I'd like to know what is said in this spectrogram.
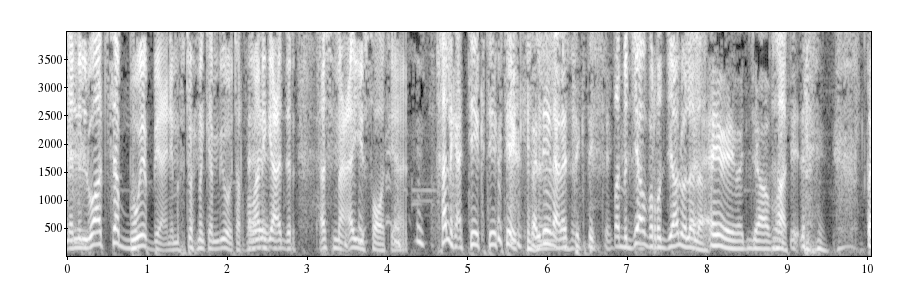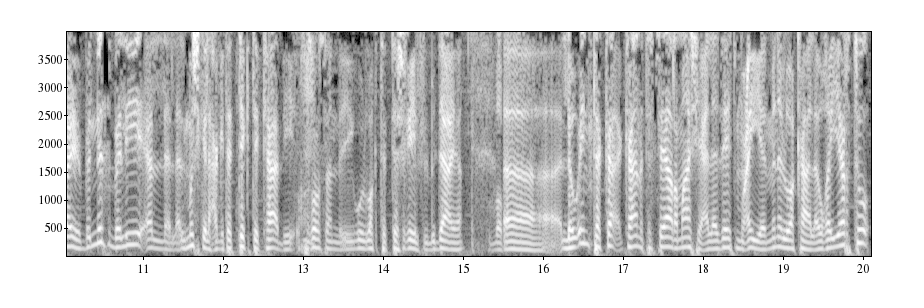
لأن الواتساب ويب يعني مفتوح من كمبيوتر فماني إيه. قادر أسمع أي صوت يعني. خليك على التيك تيك تيك. خلينا على التك تك تك طيب بتجاوب الرجال ولا لا؟ أيوه أيوه نجاوب. طيب بالنسبة لي ال- ال- المشكلة حقت التك تك هذه خصوصا يقول وقت التشغيل في البداية. آه لو أنت كا- كانت السيارة ماشية على زيت معين من الوكالة وغيرته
